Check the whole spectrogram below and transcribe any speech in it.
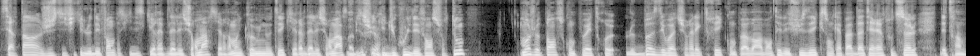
certains justifient qu'il le défendent parce qu'ils disent qu'il rêve d'aller sur Mars. Il y a vraiment une communauté qui rêve d'aller sur Mars bah, et qui du coup le défend surtout. Moi, je pense qu'on peut être le boss des voitures électriques, qu'on peut avoir inventé des fusées qui sont capables d'atterrir toutes seules, d'être un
